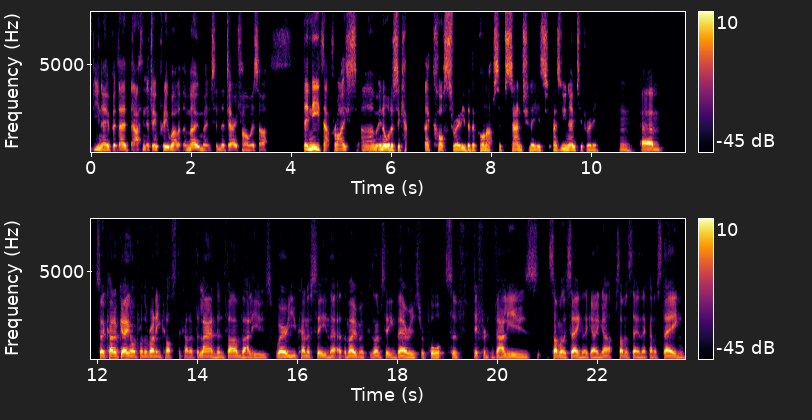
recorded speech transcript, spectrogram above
you know, but I think they're doing pretty well at the moment, and the dairy farmers are they need that price um, in order to cover their costs really that have gone up substantially, as as you noted, really. Hmm. Um, so, kind of going on from the running costs to kind of the land and farm values, where are you kind of seeing that at the moment? Because I'm seeing various reports of different values. Some are saying they're going up, some are saying they're kind of staying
